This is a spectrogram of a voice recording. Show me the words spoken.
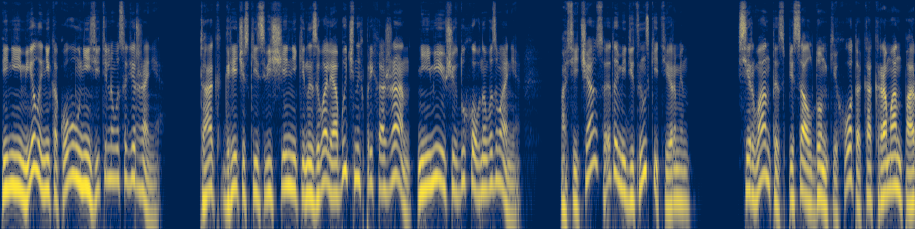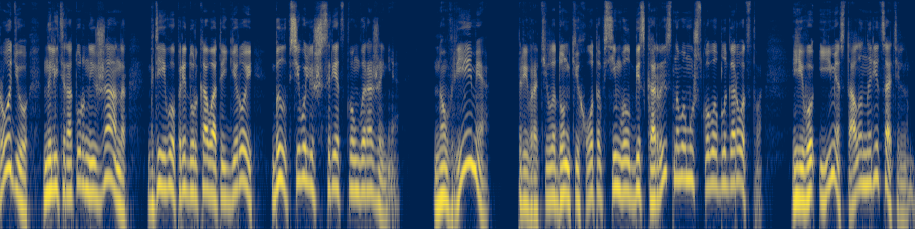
и не имело никакого унизительного содержания. Так греческие священники называли обычных прихожан, не имеющих духовного звания, а сейчас это медицинский термин. Сервантес писал Дон Кихота как роман-пародию на литературный жанр, где его придурковатый герой был всего лишь средством выражения. Но время превратило Дон Кихота в символ бескорыстного мужского благородства, и его имя стало нарицательным.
